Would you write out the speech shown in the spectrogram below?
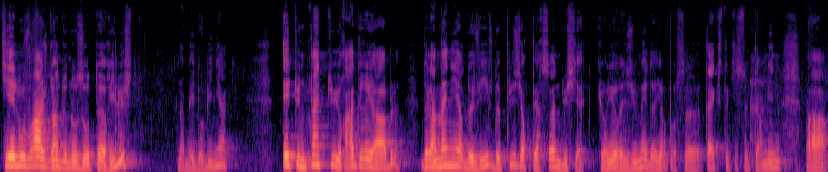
qui est l'ouvrage d'un de nos auteurs illustres, l'abbé d'Aubignac, est une peinture agréable de la manière de vivre de plusieurs personnes du siècle. Curieux résumé d'ailleurs pour ce texte qui se termine par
